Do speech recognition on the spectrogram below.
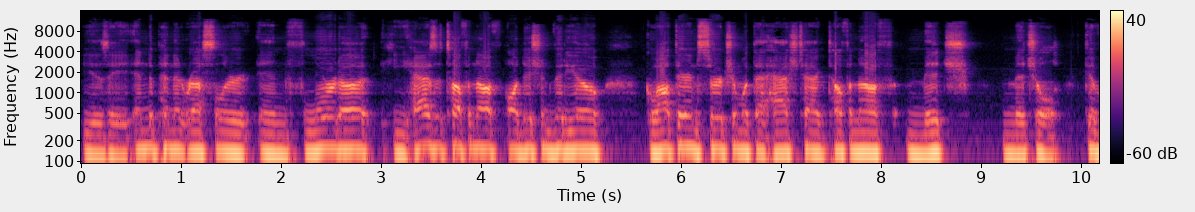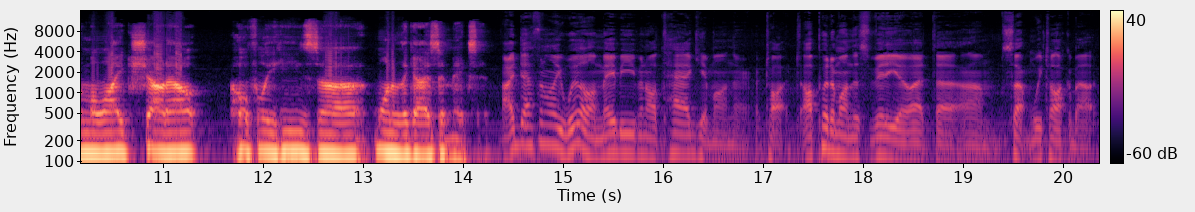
He is a independent wrestler in Florida. He has a tough enough audition video. Go out there and search him with that hashtag tough enough Mitch Mitchell. Give him a like, shout out. Hopefully he's uh, one of the guys that makes it. I definitely will, and maybe even I'll tag him on there. Talk, I'll put him on this video at the um, something we talk about,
